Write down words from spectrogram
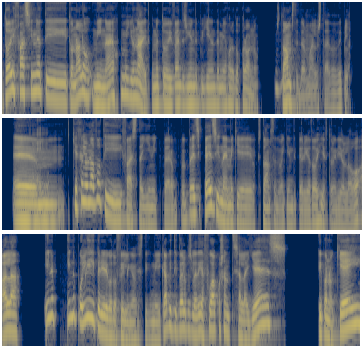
τώρα, η φάση είναι ότι τον άλλο μήνα έχουμε Unite, που είναι το event της Unity που γίνεται μία φορά το χρόνο. Στο Amsterdam μάλιστα, εδώ δίπλα. Ε, Και θέλω να δω τι φάση θα γίνει εκεί πέρα. Παίζει, παίζει να είμαι και στο Amsterdam εκείνη την περίοδο, όχι γι' αυτόν τον ίδιο λόγο, αλλά είναι, είναι πολύ περίεργο το feeling αυτή τη στιγμή. Κάποιοι developers δηλαδή αφού άκουσαν τις αλλαγές, είπαν ok,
